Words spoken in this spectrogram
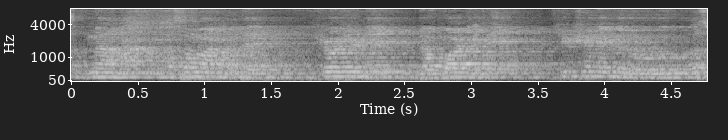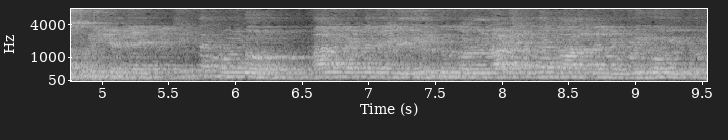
ಅಜ್ಞಾನ, ಅಸಮಾನತೆ, ಶೋಷಣೆ, ದಬ್ಬಾಳಿಕೆ, ಶಿಕ್ಷಣ ಇಲ್ಲದಿರುವುದು ಅಸ್ಪೃಶ್ಯತೆ ಇಂತಹ ಒಂದು ಕಾಲಘಟ್ಟದಲ್ಲಿ ನಿಂತು ದೊಡ್ಡಾಡಿ ಕಾಲದಲ್ಲಿ ಮುಳುಗೋಗಿದ್ರು.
